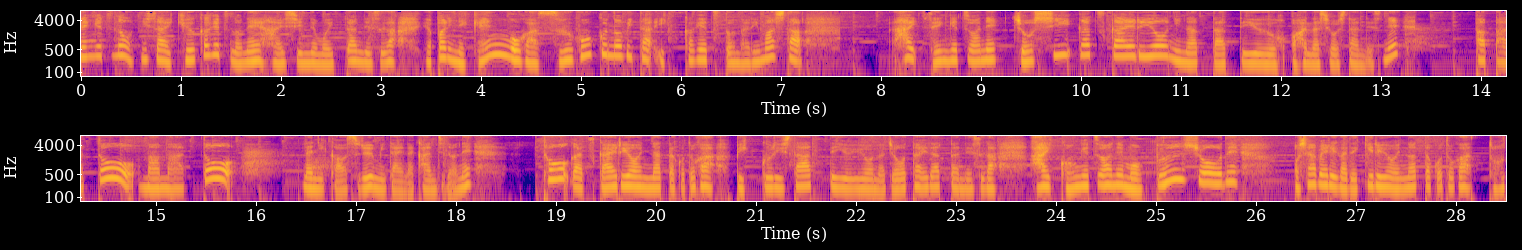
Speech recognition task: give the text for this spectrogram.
先月の2歳9ヶ月のね、配信でも言ったんですが、やっぱりね、言語がすごく伸びた1ヶ月となりました。はい、先月はね、助詞が使えるようになったっていうお話をしたんですね。パパとママと何かをするみたいな感じのね、とが使えるようになったことがびっくりしたっていうような状態だったんですが、はい、今月はね、もう文章でおしゃべりができるようになったことがとっ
